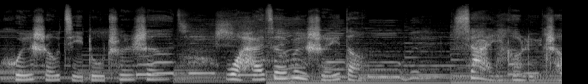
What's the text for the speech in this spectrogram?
回首几度春深，我还在为谁等下一个旅程？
